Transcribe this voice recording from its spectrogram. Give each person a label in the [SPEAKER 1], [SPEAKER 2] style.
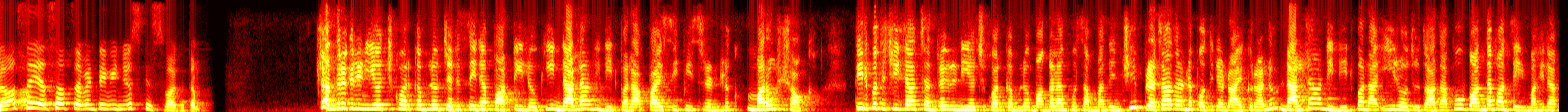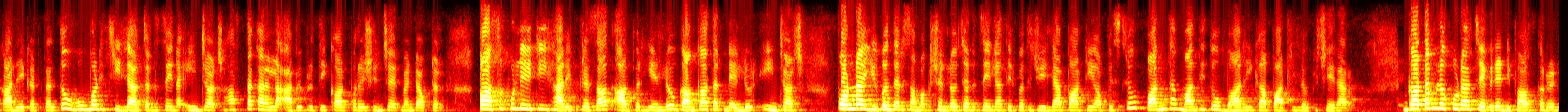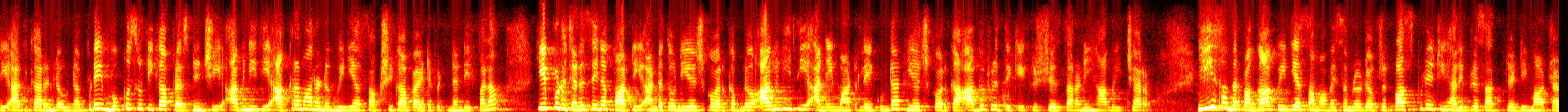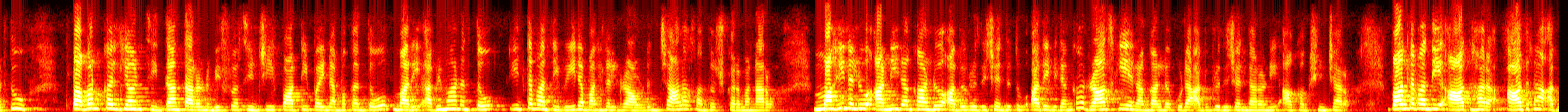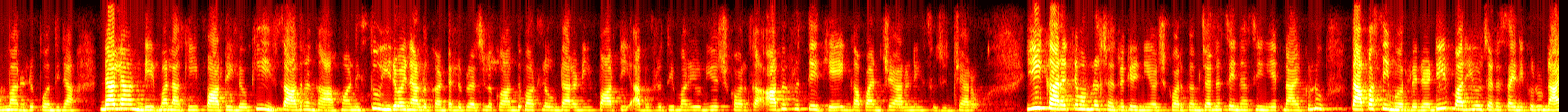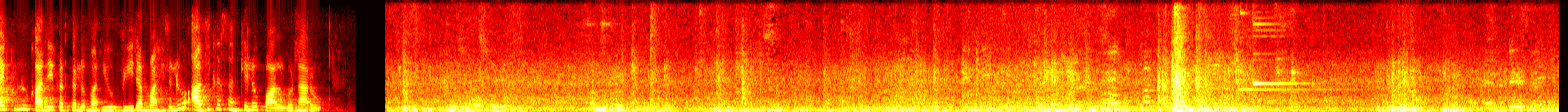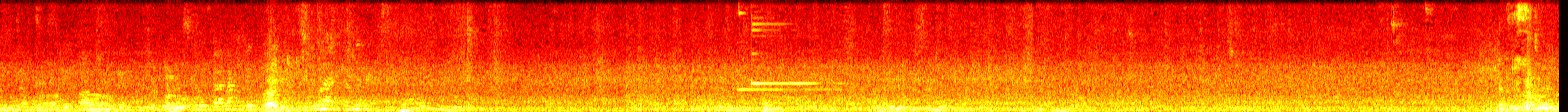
[SPEAKER 1] నమస్తే SR seven TV న్యూస్కి స్వాగతం.
[SPEAKER 2] చంద్రగిరి నియోజకవర్గంలో జనసేన పార్టీలోకి నల్లాని నిర్మల వైసీపీ శ్రేణులకు మరో షాక్. తిరుపతి జిల్లా చంద్రగిరి నియోజకవర్గంలో మంగళంకు సంబంధించి ప్రజాదరణ పొందిన నాయకురాలు నల్లాని నిర్మల ఈ రోజు దాదాపు వంద మంది మహిళా కార్యకర్తలతో ఉమ్మడి జిల్లా జనసేన ఇన్ఛార్జ్ హస్తకళల అభివృద్ధి corporation chairman doctor Pasupuleti Hariprasad ఆధ్వర్యంలో గంగాధర్ నెల్లూరు ఇన్ఛార్జ్ పొన్న యుగంధర్ సమక్షంలో జనసేన తిరుపతి జిల్లా పార్టీ ఆఫీసులో వంద మందితో భారీగా పార్టీలోకి చేరారు. గతంలో కూడా చెవిరెడ్డి భాస్కర్ రెడ్డి అధికారంలో ఉన్నప్పుడే ముక్కుసూటిగా ప్రశ్నించి అవినీతి అక్రమాలను మీడియా సాక్షిగా బయటపెట్టిన నిర్మల ఇప్పుడు జనసేన పార్టీ అండతో నియోజకవర్గంలో అవినీతి అనే మాట లేకుండా నియోజకవర్గ అభివృద్ధికి కృషి చేస్తారని హామీ ఇచ్చారు. ఈ సందర్భంగా మీడియా సమావేశంలో డాక్టర్ పసుపులేటి హరిప్రసాద్ రెడ్డి మాట్లాడుతూ పవన్ కళ్యాణ్ సిద్ధాంతాలను విశ్వసించి పార్టీపై నమ్మకంతో మరి అభిమానంతో ఇంతమంది వీర మహిళలు రావడం చాలా సంతోషకరమన్నారు. మహిళలు అన్ని రంగాల్లో అభివృద్ధి చెందుతూ అదేవిధంగా రాజకీయ రంగాల్లో కూడా అభివృద్ధి చెందాలని ఆకాంక్షించారు. వంద మంది ఆధార ఆదర అభిమానులు పొందిన నలా నిర్మలకి పార్టీలోకి సాధారణంగా ఆహ్వానిస్తూ ఇరవై నాలుగు గంటలు ప్రజలకు అందుబాటులో ఉండాలని పార్టీ అభివృద్ధి మరియు నియోజకవర్గ అభివృద్ధి ధ్యేయంగా పనిచేయాలని సూచించారు. ఈ కార్యక్రమంలో చంద్రగిరి నియోజకవర్గం జనసేన సీనియర్ నాయకులు తపసి మురళిరెడ్డి మరియు జన సైనికులు నాయకులు కార్యకర్తలు మరియు వీర మహిళలు అధిక సంఖ్యలో పాల్గొన్నారు.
